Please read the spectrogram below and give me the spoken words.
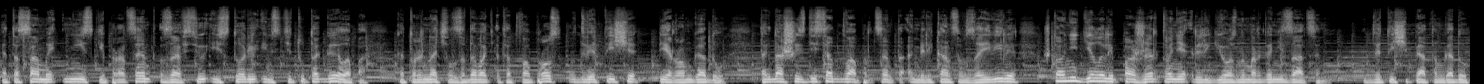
Это самый низкий процент за всю историю Института Гэллопа, который начал задавать этот вопрос в 2001 году. Тогда 62% американцев заявили, что они делали пожертвования религиозным организациям. В 2005 году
